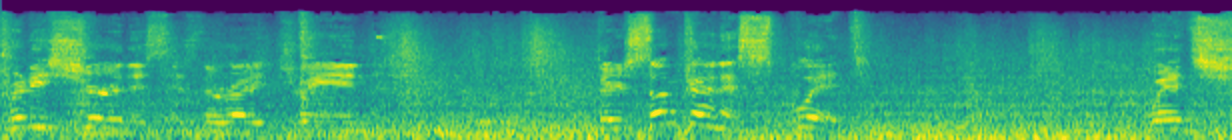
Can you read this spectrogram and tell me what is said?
Pretty sure this is the right train. There's some kind of split, which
